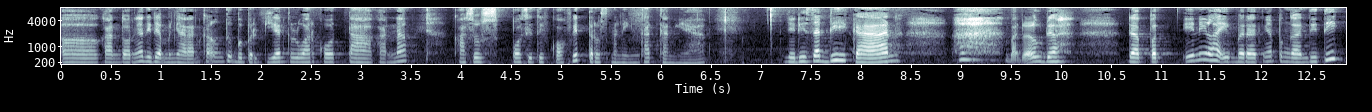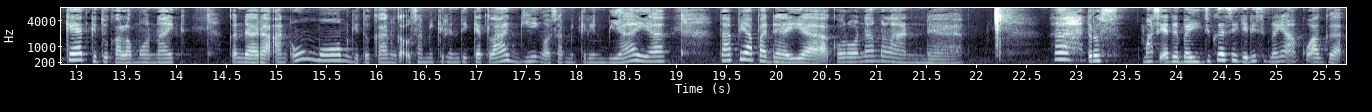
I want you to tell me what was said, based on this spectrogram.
uh, kantornya tidak menyarankan untuk bepergian keluar kota karena kasus positif covid terus meningkat kan ya. Jadi sedih kan? Padahal udah dapat inilah ibaratnya pengganti tiket gitu kalau mau naik kendaraan umum gitu kan nggak usah mikirin tiket lagi nggak usah mikirin biaya. Tapi apa daya? Corona melanda. Ah terus masih ada bayi juga sih jadi sebenarnya aku agak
